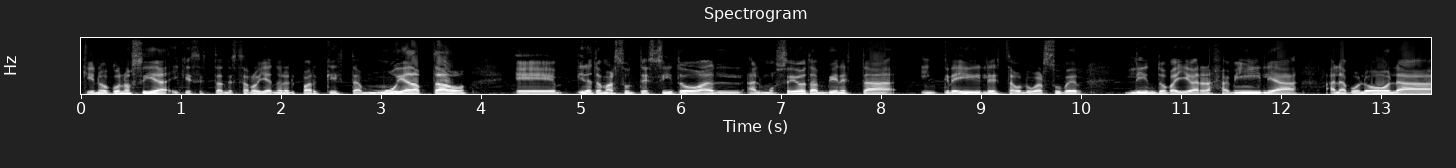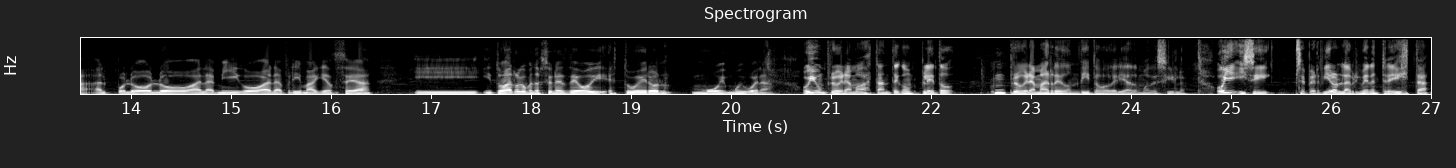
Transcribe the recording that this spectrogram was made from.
que no conocía y que se están desarrollando en el parque. Está muy adaptado. Eh, ir a tomarse un tecito al, al museo también está increíble, está un lugar súper lindo para llevar a la familia, a la polola, al pololo, al amigo, a la prima, a quien sea. Y, y todas las recomendaciones de hoy estuvieron muy, muy buenas. Hoy un programa bastante completo, un programa redondito, podríamos decirlo. Oye, y si se perdieron la primera entrevista,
